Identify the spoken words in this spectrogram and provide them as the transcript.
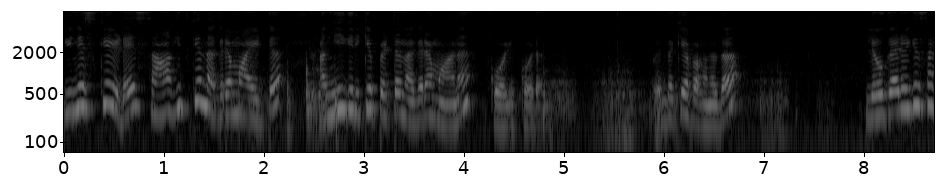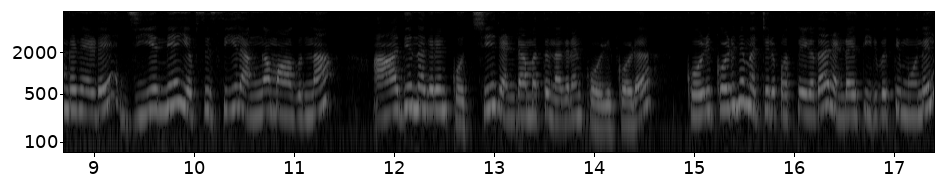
യുനെസ്കോയുടെ സാഹിത്യ നഗരമായിട്ട് അംഗീകരിക്കപ്പെട്ട നഗരമാണ് കോഴിക്കോട്. എന്തൊക്കെയാണ് പറഞ്ഞത്? ലോകാരോഗ്യ സംഘടനയുടെ G N A F C സിയിൽ അംഗമാകുന്ന ആദ്യ നഗരം കൊച്ചി രണ്ടാമത്തെ നഗരം കോഴിക്കോട്. കോഴിക്കോടിന്റെ മറ്റൊരു പ്രത്യേകത രണ്ടായിരത്തി ഇരുപത്തി മൂന്നിൽ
